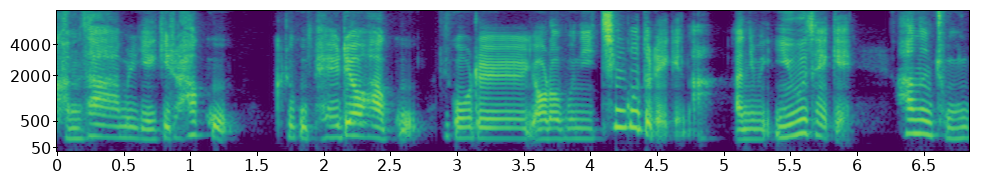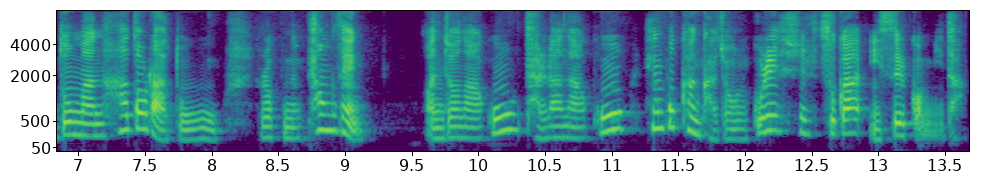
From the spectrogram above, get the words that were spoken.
감사함을 얘기를 하고 그리고 배려하고 이거를 여러분이 친구들에게나 아니면 이웃에게 하는 정도만 하더라도 여러분은 평생 안전하고 단란하고 행복한 가정을 꾸리실 수가 있을 겁니다.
